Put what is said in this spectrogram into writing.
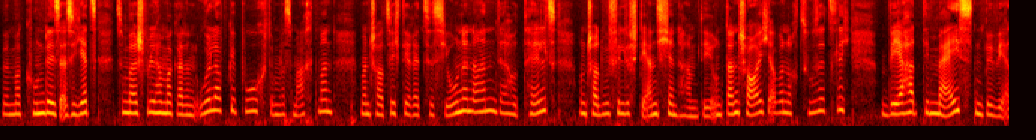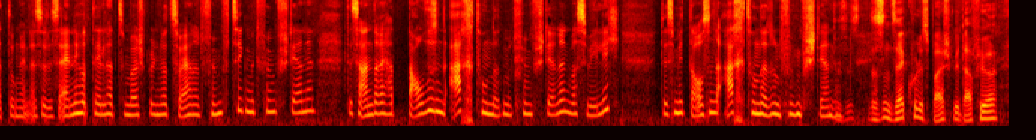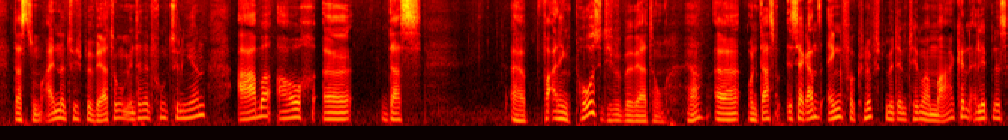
wenn man Kunde ist. Also jetzt zum Beispiel haben wir gerade einen Urlaub gebucht und was macht man? Man schaut sich die Rezessionen an der Hotels und schaut, wie viele Sternchen haben die. Und dann schaue ich aber noch zusätzlich, wer hat die meisten Bewertungen. Also das eine Hotel hat zum Beispiel nur 250 mit fünf Sternen, das andere hat 1800 mit fünf Sternen. Was wähle ich? Das mit 1805 Sternen. Das ist, das ist ein sehr cooles Beispiel dafür, dass zum einen natürlich Bewertungen im Internet funktionieren, aber auch, äh, dass äh, vor allen Dingen positive Bewertungen. Ja? Äh, und das ist ja ganz eng verknüpft mit dem Thema Markenerlebnis,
